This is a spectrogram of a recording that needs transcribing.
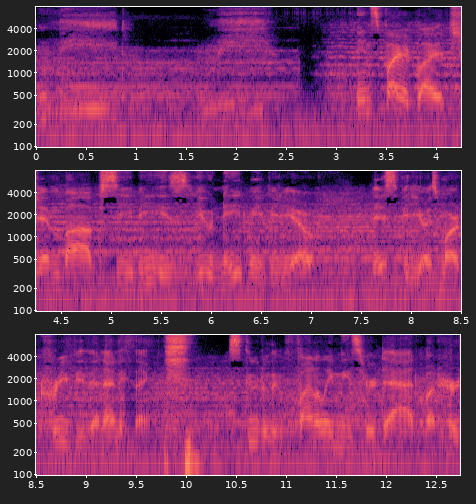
You need me? Inspired by Jim Bob CB's You Need Me video, this video is more creepy than anything. Scootaloo finally meets her dad, but her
